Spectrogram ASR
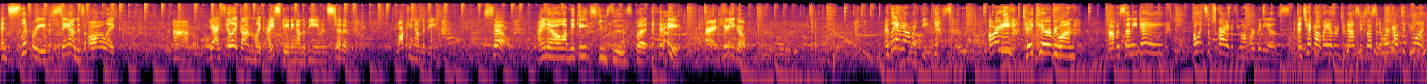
and slippery. The sand is all like, um, yeah, I feel like I'm like ice skating on the beam instead of walking on the beam. So, I know I'm making excuses, but hey, all right, here you go. I landed on my feet, yes. Alrighty, take care everyone. Have a sunny day. Oh, and subscribe if you want more videos. And check out my other gymnastics lesson and workouts if you want.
